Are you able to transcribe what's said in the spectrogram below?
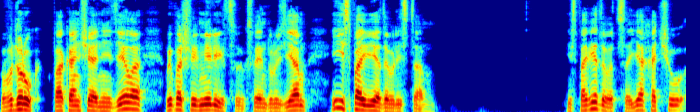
вдруг по окончании дела вы пошли в милицию к своим друзьям и исповедовались там. «Исповедоваться я хочу,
